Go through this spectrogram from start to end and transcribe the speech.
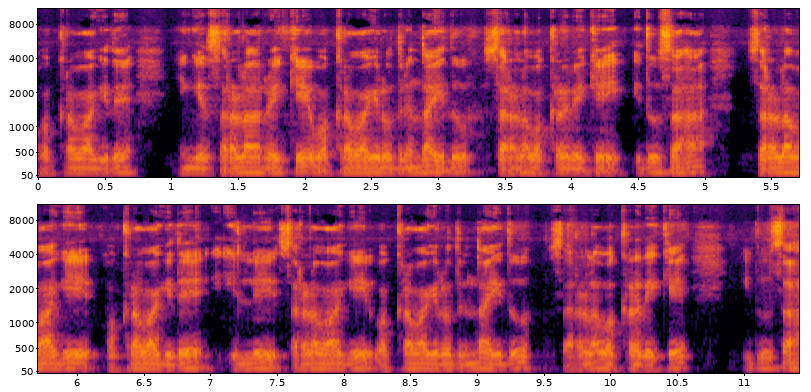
ವಕ್ರವಾಗಿದೆ. ಹಿಂಗೆ ಸರಳ ರೇಖೆ ವಕ್ರವಾಗಿರೋದ್ರಿಂದ ಇದು ಸರಳ ವಕ್ರರೇಖೆ. ಇದು ಸಹ ಸರಳವಾಗಿ ವಕ್ರವಾಗಿದೆ, ಇಲ್ಲಿ ಸರಳವಾಗಿ ವಕ್ರವಾಗಿರೋದ್ರಿಂದ ಇದು ಸರಳ ವಕ್ರರೇಖೆ. ಇದು ಸಹ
